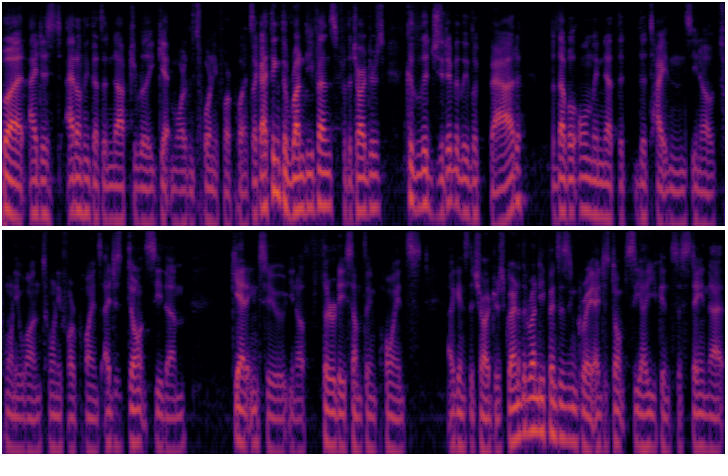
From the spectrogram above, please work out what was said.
but I just I don't think that's enough to really get more than 24 points. Like I think the run defense for the Chargers could legitimately look bad, but that will only net the, the Titans, you know, 21, 24 points. I just don't see them getting to, you know, 30 something points against the Chargers. Granted, the run defense isn't great. I just don't see how you can sustain that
